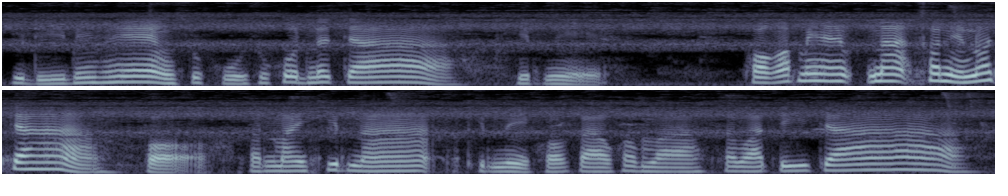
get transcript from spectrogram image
อยู่ดีไม่แห้งสุขูสุขคนเด้อจ้าคลิปนี้พอกับแม่นะเท่านี้เนาะจ้าพอกันไหมคลิปนะคลิปนี้ขอกล่าวคำว่า สวัสดีจ้า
